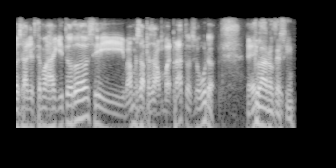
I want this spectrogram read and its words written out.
o sea, que estemos aquí todos y vamos a pasar un buen rato, seguro. ¿Eh? Claro que sí. sí.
